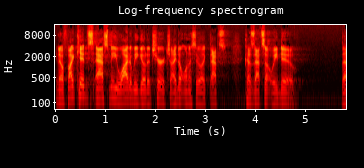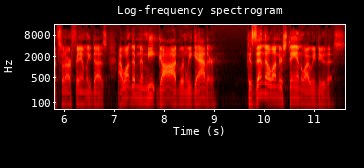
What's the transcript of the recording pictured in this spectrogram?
You know, if my kids ask me, why do we go to church? I don't want to say, like, that's because that's what we do. That's what our family does. I want them to meet God when we gather because then they'll understand why we do this.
